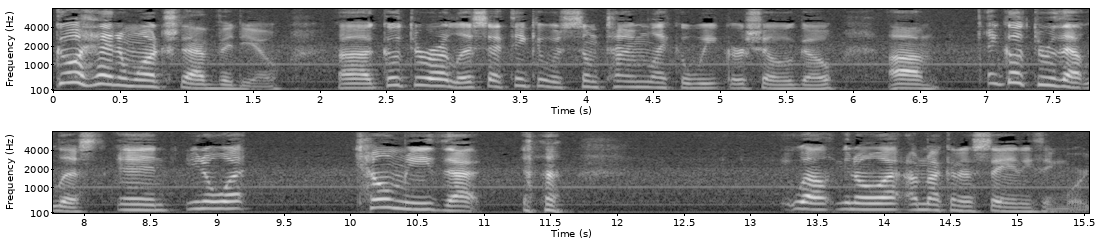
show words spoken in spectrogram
Go ahead and watch that video. Uh, go through our list. I think it was sometime like a week or so ago. Um, and go through that list. And you know what? Tell me that well, you know what? I'm not going to say anything more.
